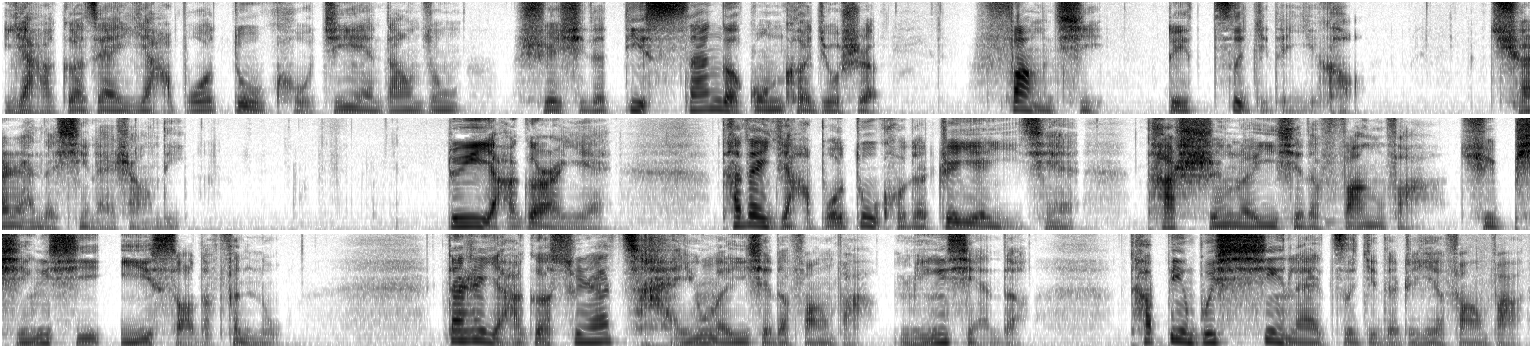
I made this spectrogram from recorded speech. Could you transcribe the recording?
雅各在亚伯渡口经验当中学习的第三个功课就是放弃对自己的依靠，全然的信赖上帝。对于雅各而言，他在亚伯渡口的这夜以前，他使用了一些的方法去平息以扫的愤怒。但是雅各虽然采用了一些的方法，明显的他并不信赖自己的这些方法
